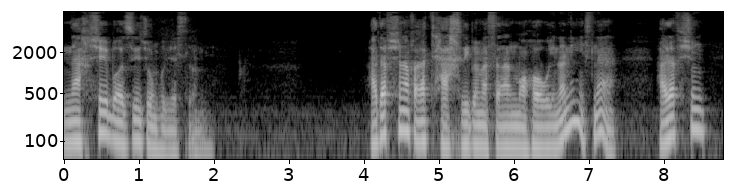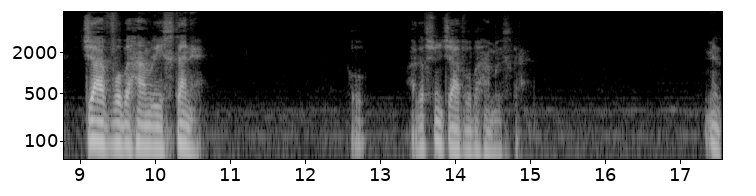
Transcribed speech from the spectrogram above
نقشه بازی جمهوری اسلامی. هدفشون هم فقط تخریب مثلا ماها و اینا نیست نه. هدفشون جو به هم ریختنه. خب هدفشون جو به هم ریختنه. این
